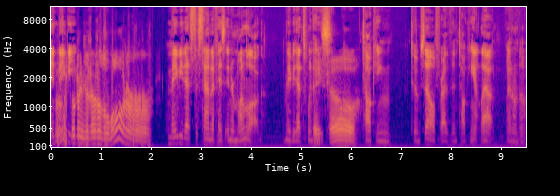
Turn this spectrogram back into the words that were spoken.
And maybe- out the water. maybe that's the sound of his inner monologue. Maybe that's when There he's talking to himself rather than talking out loud. I don't know.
